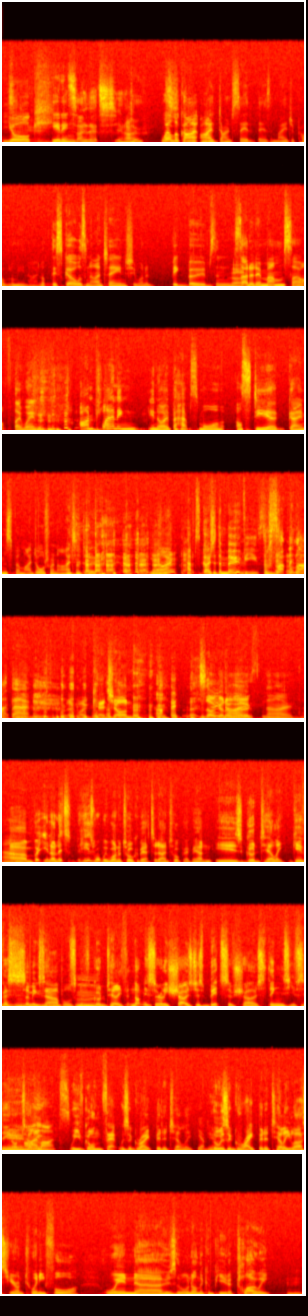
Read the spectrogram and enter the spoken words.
You're kidding. So, that's, you know, Well, look, I, I don't see that there's a major problem. You know, look, this girl was 19. She wanted big boobs, and Right. so did her mum. So off they went. I'm planning, you know, perhaps more austere games for my daughter and I to do. you know, perhaps go to the movies or something like that. that won't catch on. That's not going to work. No. Um, Um, but you know, let's. Here's what we want to talk about today on Talkback Mountain is good telly. Give us Mm. some examples of good telly, not necessarily shows, just bits of shows, things you've seen on telly. Highlights. Where you've gone, that was a great bit of telly. Yep. Yeah. There was a great bit of telly last year on 24 when uh, who's the woman on the computer? Chloe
